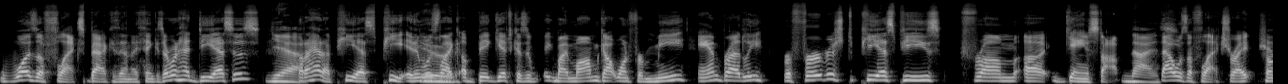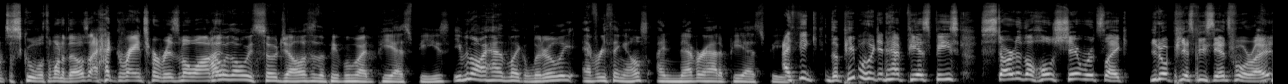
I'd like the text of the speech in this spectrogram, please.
was a flex back then, I think, because everyone had DSs, yeah, but I had a PSP, and it was like a big gift because my mom got one for me and Bradley, refurbished PSPs from uh, GameStop. nice. That was a flex, right? Showing up to school with one of those. I had Gran Turismo on it. I it. was always so jealous of the people who had PSPs. Even though I had like literally everything else, I never had a PSP. I think the people who didn't have PSPs started the whole shit where it's like, you know what PSP stands for, right?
